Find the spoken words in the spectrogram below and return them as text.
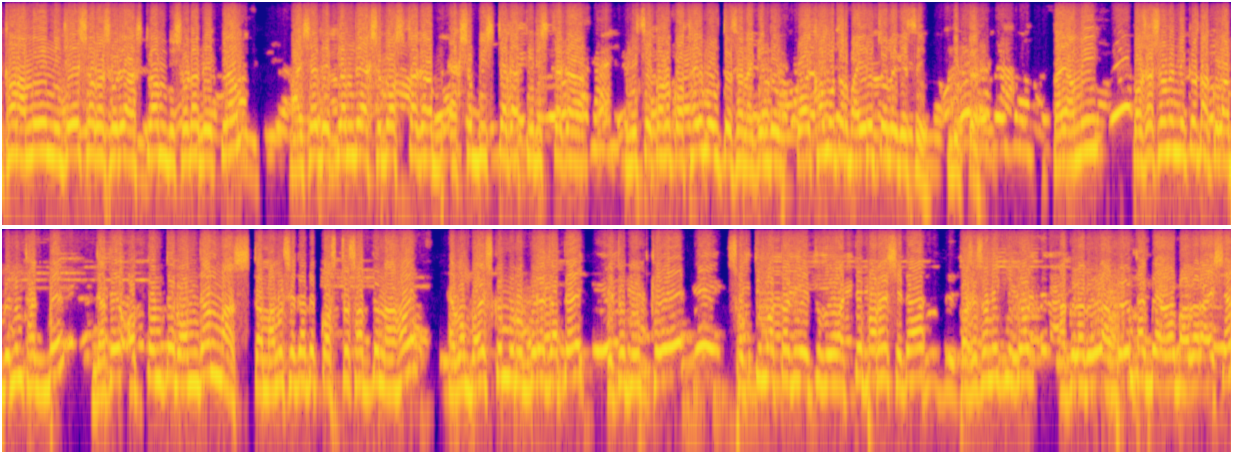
এখন আমি নিজে সরাসরি আসলাম, বিষয়টা দেখলাম আইসা দেখলাম যে একশো দশ টাকা, একশো বিশ টাকা, তিরিশ টাকা, নিচে কোনো কথাই বলতেছে না, কিন্তু ক্রয় ক্ষমতার বাইরে চলে গেছে দুধটা তাই আমি প্রশাসনের নিকট আকুল আবেদন থাকবে, যাতে অত্যন্ত রমজান মাস তা মানুষের যাতে কষ্টসাধ্য না হয় এবং বয়স্ক মুরব্বীরা যাতে একটু দুধ খেয়ে শক্তিমত্তা দিয়ে একটু রাখতে পারে, সেটা প্রশাসনিক নিকট আকুল আবেদন থাকবে। আমার বাবার আয়সা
